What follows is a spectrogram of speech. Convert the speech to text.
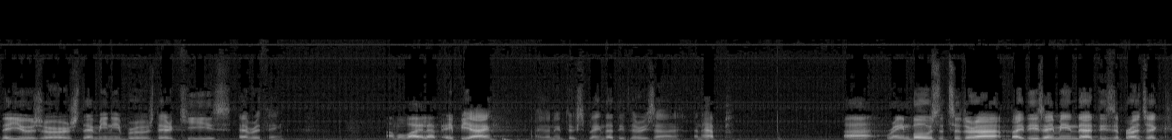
the users, the mini brews, their keys, everything. A mobile app API, I don't need to explain that if there is a, an app. Uh, rainbows, etc. By this I mean that this is a project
